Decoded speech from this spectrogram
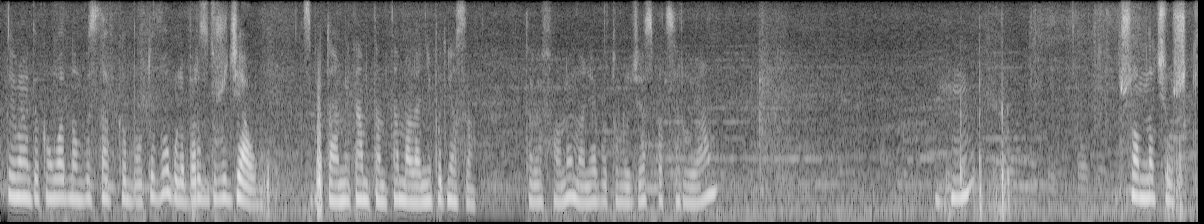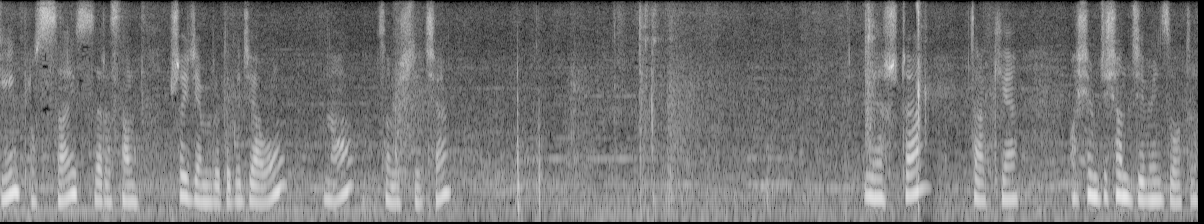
Tutaj mają taką ładną wystawkę butów. W ogóle bardzo dużo działu z butami. Tam, tam, tam, ale nie podniosę telefonu, no nie, bo tu ludzie spacerują. Mhm. Na ciuszki plus size, zaraz tam przejdziemy do tego działu no, co myślicie? Jeszcze takie 89 zł.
